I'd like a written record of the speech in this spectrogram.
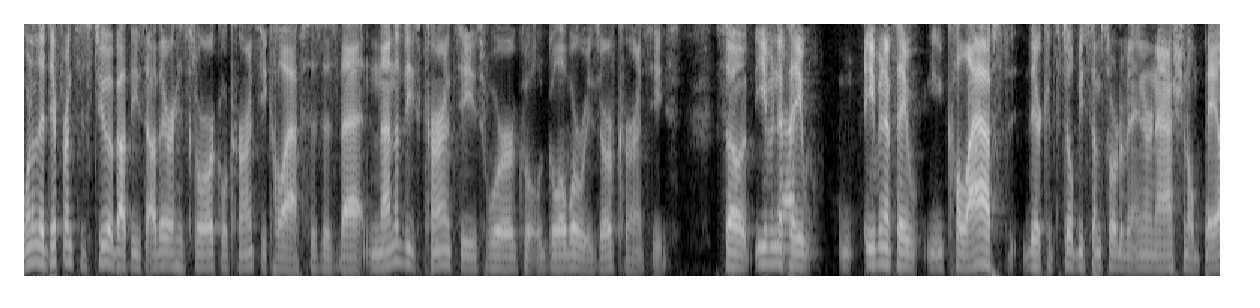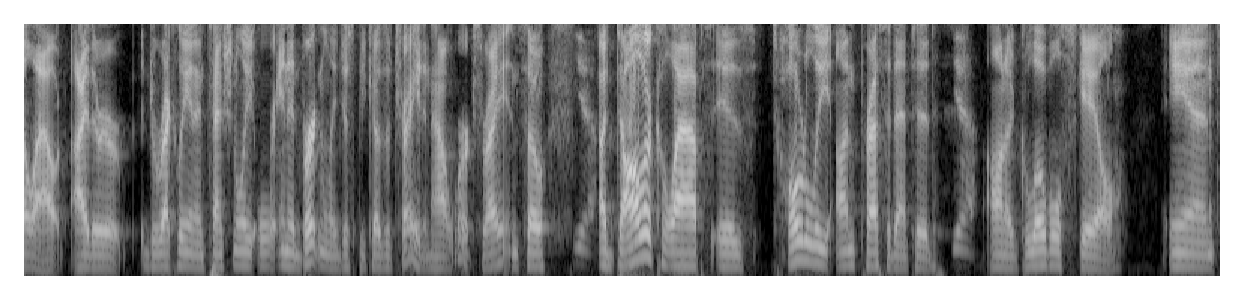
one of the differences too about these other historical currency collapses is that none of these currencies were global reserve currencies. So even if they even if they collapsed, there could still be some sort of an international bailout, either directly and intentionally or inadvertently, just because of trade and how it works, right? And so Yeah, a dollar collapse is totally unprecedented yeah, on a global scale. And,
